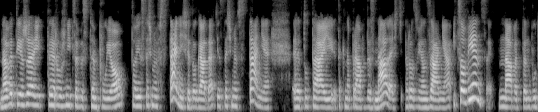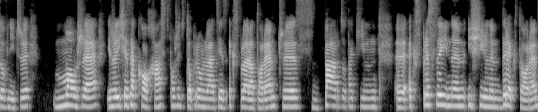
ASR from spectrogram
Nawet jeżeli te różnice występują, to jesteśmy w stanie się dogadać, jesteśmy w stanie e, tutaj tak naprawdę znaleźć rozwiązania i co więcej, nawet ten budowniczy może, jeżeli się zakocha, stworzyć dobrą relację z eksploratorem, czy z bardzo takim e, ekspresyjnym i silnym dyrektorem,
